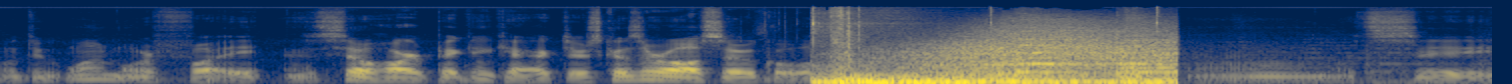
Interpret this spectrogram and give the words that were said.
We'll do one more fight. It's so hard picking characters because they're all so cool. Um, let's see.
